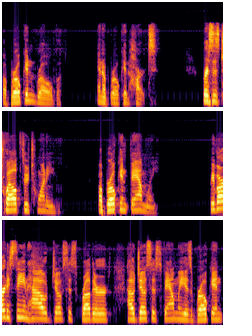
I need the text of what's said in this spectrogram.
a broken robe, and a broken heart. Verses 12 through 20, a broken family. We've already seen how Joseph's brother, how Joseph's family is broken.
